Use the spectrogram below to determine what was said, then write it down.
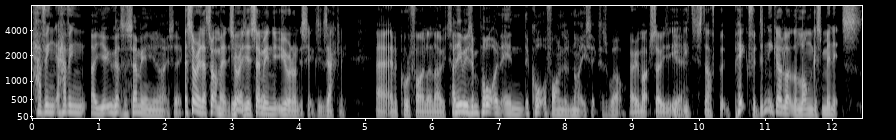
having having No, you got to semi in United Six. uh, sorry, that's what I meant. Sorry, Yeah, yeah, semi in Euro '96 exactly, uh, and a quarter final in 02. And he was important in the quarter final of '96 as well. Very much so. He, Yeah. he did stuff. But Pickford didn't he go like the longest minutes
